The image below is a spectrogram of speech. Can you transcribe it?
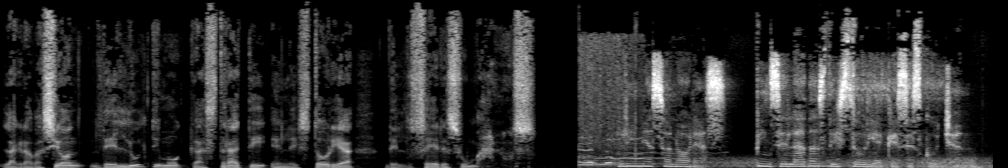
la grabación del último castrati en la historia de los seres humanos. Líneas sonoras, pinceladas de historia que se escuchan.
